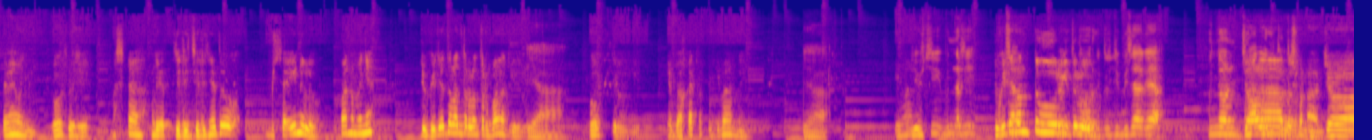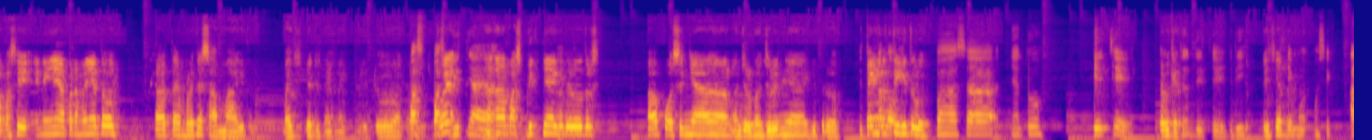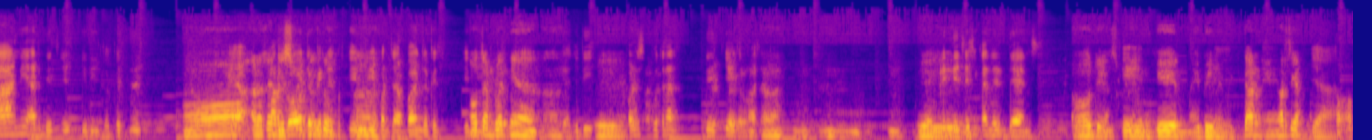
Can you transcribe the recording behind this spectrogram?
Tapi emang gokil sih. Maksudnya ngeliat jeli-jelinya tuh bisa ini loh. Apa namanya? Juga dia tuh lontor-lontor banget gitu. Iya. Gokil gitu. Ya bakat apa gimana ya? Ya. Gimana? Iya sih bener sih. Juga dia lentur gitu loh. Gitu bisa kayak menonjol Ah, gitu. terus loh. menonjol pasti ininya apa namanya tuh eh, template-nya sama gitu loh bajunya dinaik-naik gitu atau Pas pas Pokoknya, beatnya ya. ah, pas beatnya gitu loh terus apa posenya nonjol-nonjolinnya gitu loh Itu kayak ngerti gitu loh bahasanya tuh DC. ya betul Itu DC. Jadi DC apa? si mu- musik A ini ada DC diri joget oh kayak ada kayak respect jogetnya gitu seperti ini, Ah. perjaban joget oh template-nya gitu. Ah, Iya, jadi iya kalau disebutan DC kalau nggak salah. Hmm, hmm, hmm, iya iya Mungkin iya. DC singkat dari dance. oh dance Mungkin. mungkin maybe maybe. kan yang ngerti kan Ya. Oh,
